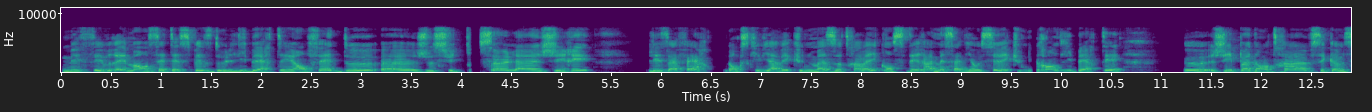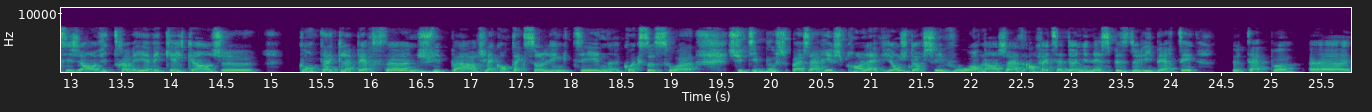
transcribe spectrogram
Mais c'est vraiment cette espèce de liberté, en fait, de je suis toute seule à gérer les affaires, donc ce qui vient avec une masse de travail considérable, mais ça vient aussi avec une grande liberté que j'ai pas d'entrave. C'est comme si j'ai envie de travailler avec quelqu'un, je contacte la personne, je lui parle, je la contacte sur LinkedIn, quoi que ce soit. Je lui dis bouge pas, j'arrive, je prends l'avion, je dors chez vous, on en jase. En fait, ça donne une espèce de liberté que tu n'as pas euh,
